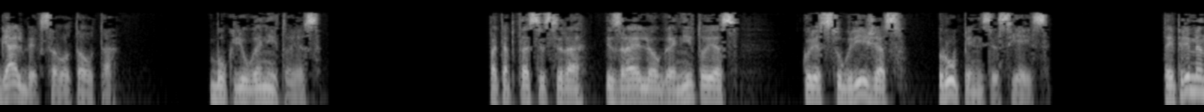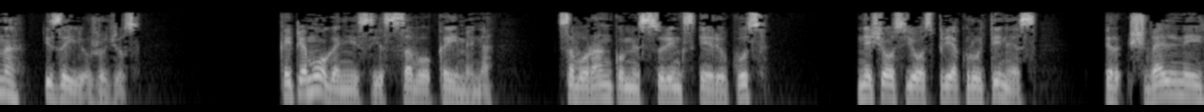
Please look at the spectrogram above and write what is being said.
gelbėk savo tautą. Būk jų ganytojas. Pateptasis yra Izraelio ganytojas, kuris sugrįžęs rūpinsis jais. Tai primena Izaijo žodžius. Kaip jamoganys jis savo kaimenę, savo rankomis surinks ėriukus, nešios juos prie krūtinės ir švelniai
